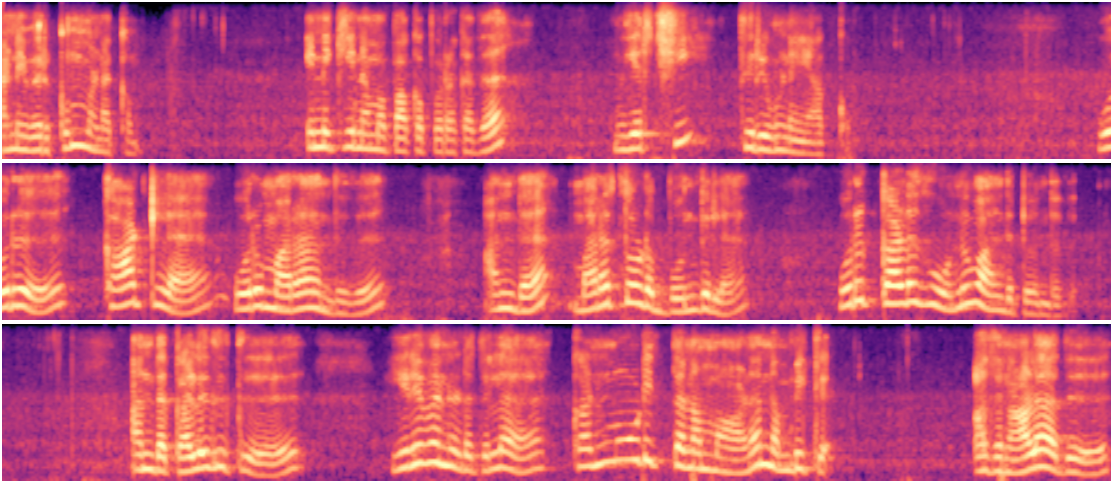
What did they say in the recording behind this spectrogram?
அனைவருக்கும் வணக்கம். இன்னைக்கு நம்ம பார்க்க போகிற கதை முயற்சி திருவினையாக்கும். ஒரு காட்டில் ஒரு மரம் இருந்தது. அந்த மரத்தோட பொந்தில் ஒரு கழுகு ஒன்று வாழ்ந்துட்டு வந்தது. அந்த கழுகுக்கு இறைவனிடத்தில் கண்மூடித்தனமான நம்பிக்கை. அதனால் அது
